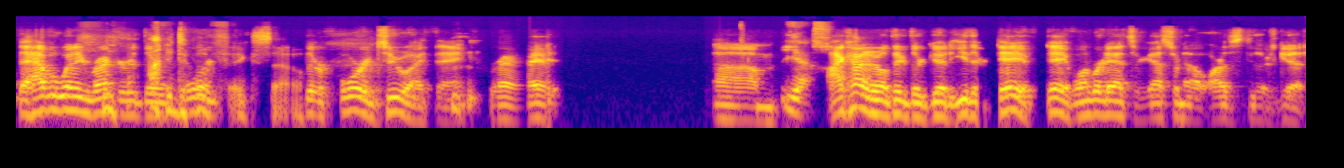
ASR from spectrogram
They have a winning record. They're I don't four, think so. they're four and two, I think. Right. Um, Yes. I kind of don't think they're good either. Dave, Dave, one word answer: yes or no. Are the Steelers good?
